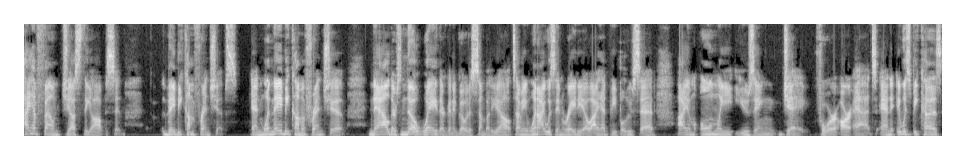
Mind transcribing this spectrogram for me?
I have found just the opposite. They become friendships and when they become a friendship, now there's no way they're going to go to somebody else. I mean, when I was in radio, I had people who said, I am only using Jay for our ads. And it was because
